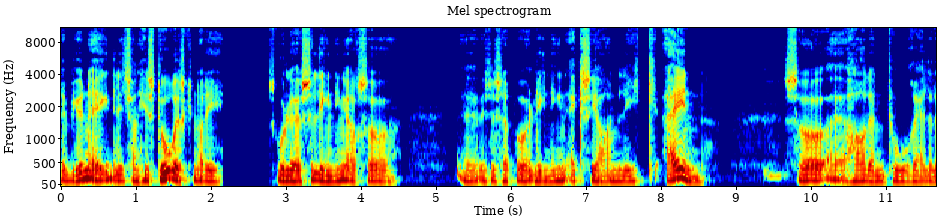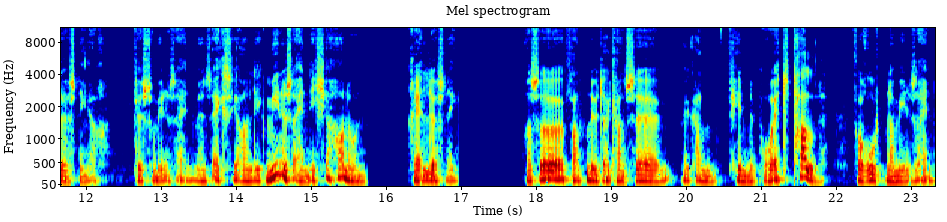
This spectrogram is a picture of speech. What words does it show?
Det begynner egentlig litt sånn historisk når de skulle løse ligninger. Så eh, hvis du ser på ligningen x i annen lik 1, så har den to reelle løsninger. Pluss og minus 1. Mens x i annen lik minus 1 ikke har noen reell løsning. Og så fant en ut at kanskje vi kan finne på et tall for roten av minus 1.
